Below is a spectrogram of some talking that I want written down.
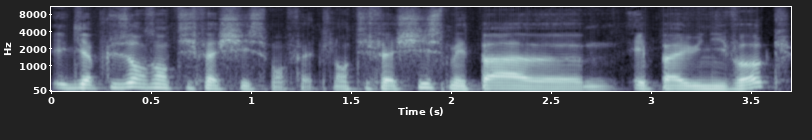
Il y a plusieurs antifascismes en fait. L'antifascisme n'est pas euh, est pas univoque.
